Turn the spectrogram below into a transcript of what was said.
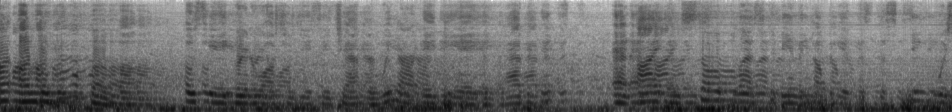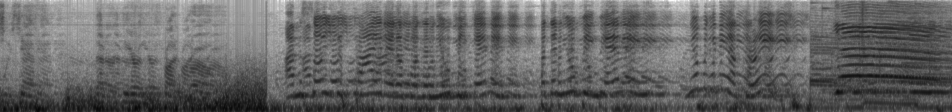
On, on behalf of um, OCA Greater Washington DC chapter, we are APA advocates, and I am so blessed to be in the company of this distinguished guests that are here in the front row. I'm so excited for the new beginning, but the new beginning, new beginning are great. Yay!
